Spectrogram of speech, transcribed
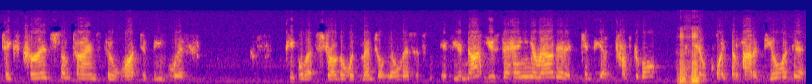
It takes courage sometimes to want to be with people that struggle with mental illness. It's, if you're not used to hanging around it, it can be uncomfortable. Mm-hmm. You don't quite know how to deal with it.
